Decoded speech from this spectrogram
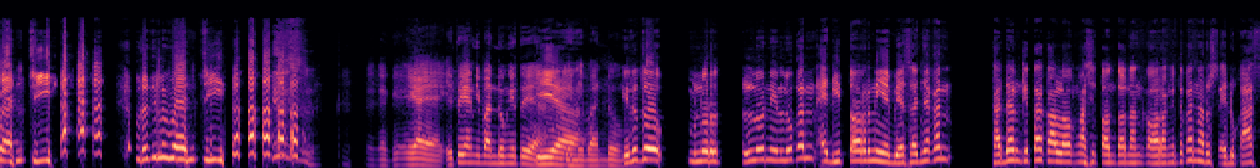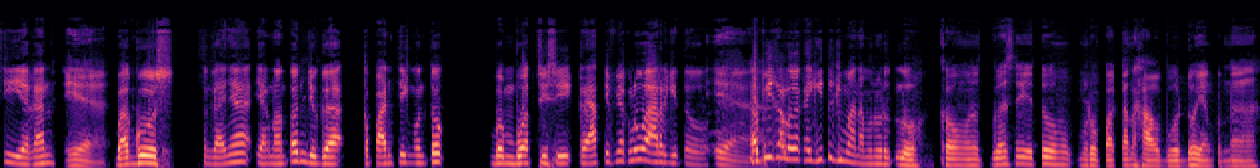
banci. Berarti lu banci. Iya, ya, itu yang di Bandung itu ya? Iya. Yang di Bandung. Itu tuh menurut lu nih, lu kan editor nih ya. Biasanya kan kadang kita kalau ngasih tontonan ke orang itu kan harus edukasi ya kan. Iya. Bagus. Seenggaknya yang nonton juga kepancing untuk membuat sisi kreatifnya keluar gitu. Iya. Tapi kalau kayak gitu gimana menurut lu? Kalau menurut gua sih itu merupakan hal bodoh yang pernah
